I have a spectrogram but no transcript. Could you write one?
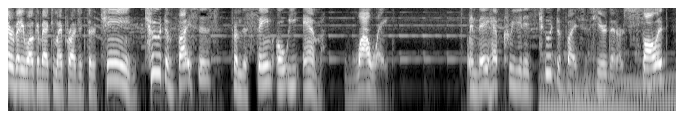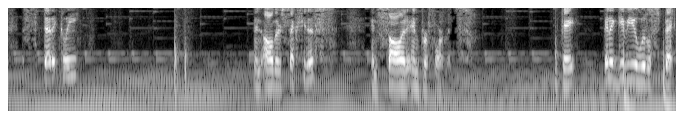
Everybody, welcome back to my Project 13. Two devices from the same OEM, Huawei. And they have created two devices here that are solid aesthetically in all their sexiness and solid in performance. Okay, gonna give you a little spec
